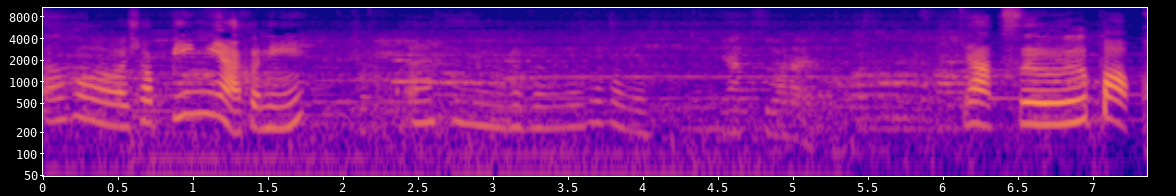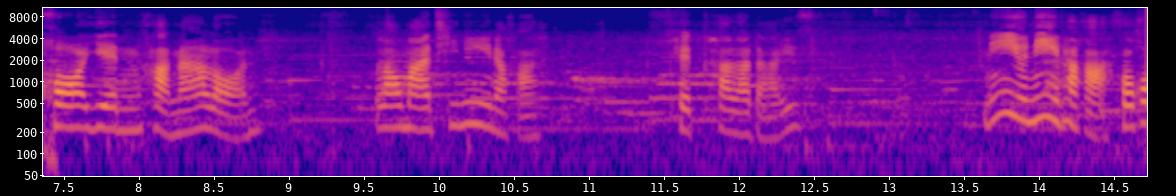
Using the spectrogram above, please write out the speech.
โอ้โหช้อปปิ้งเนี่ยคนนี้อยากซื้ออะไรอยากซื้อปอกคอเย็นค่ะหน้าร้อน เรามาที่นี่นะคะเพชรพาราไดส์นี่อยู่นี่ค่ะค่ะโคโค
